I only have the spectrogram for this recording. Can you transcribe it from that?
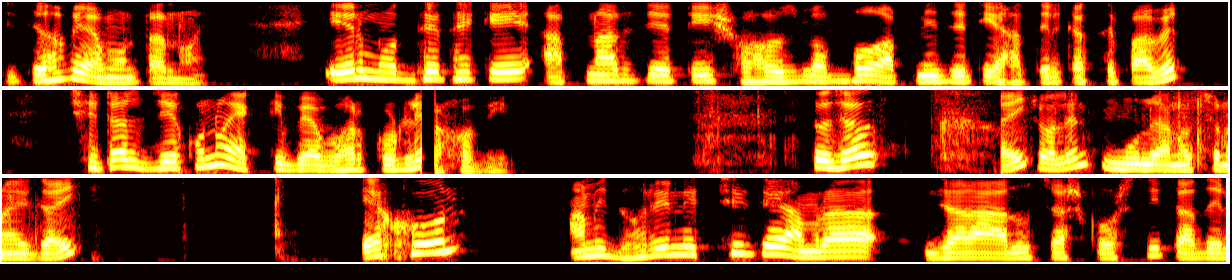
দিতে হবে এমনটা নয়। এর মধ্যে থেকে আপনার যেটি সহজলভ্য, আপনি যেটি হাতের কাছে পাবেন, সেটার যে কোনো একটি ব্যবহার করলে হবে। তো যাক, তাই চলেন মূল আলোচনায় যাই। এখন আমি ধরে নিচ্ছি যে আমরা যারা আলু চাষ করছি, তাদের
